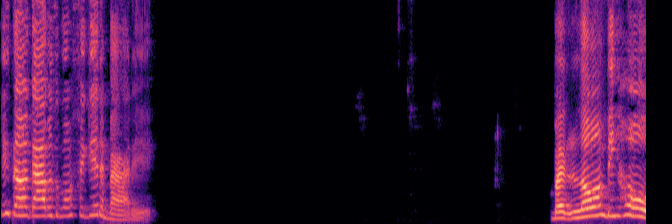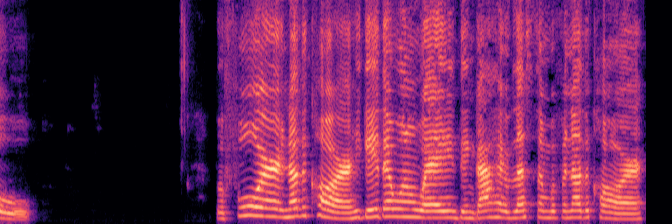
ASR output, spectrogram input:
He thought God was gonna forget about it. But lo and behold, before another car, he gave that one away, and then God had blessed him with another car.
